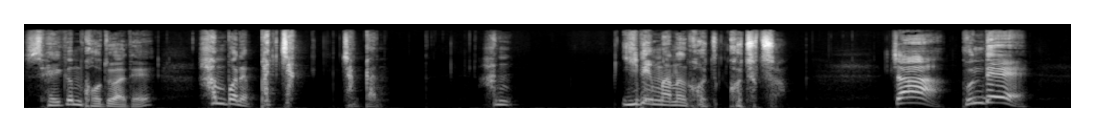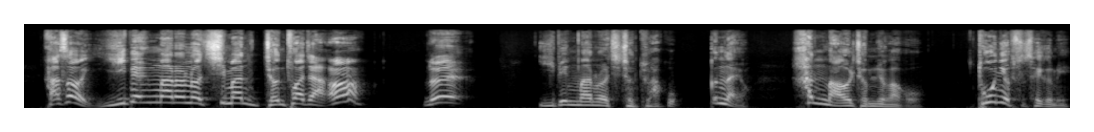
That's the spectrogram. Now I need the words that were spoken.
세금 거둬야 돼. 한 번에 바짝 잠깐 한 200만 원 거, 거쳤어. 자 군대 가서 200만 원어치만 전투하자. 어? 네. 200만 원어치 전투하고 끝나요. 한 마을 점령하고 돈이 없어 세금이.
